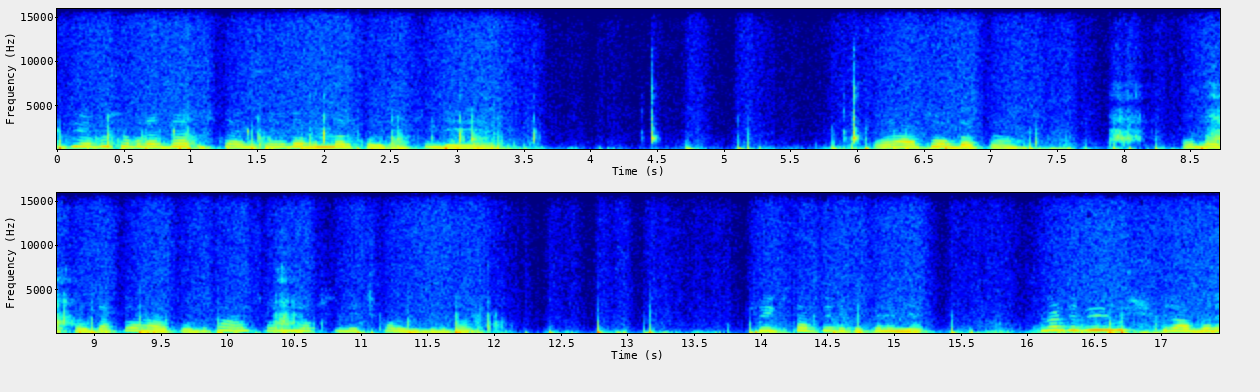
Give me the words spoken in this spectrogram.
Çünkü öbür sobalarda iki tanesini de bunları koyacağım. Şimdi 16 oldu hatta. 14 olacaktı 16 oldu. Tamam sorun yok. Şimdi çıkalım biz buradan. Şu iki tahtayı da keselim ya. Da büyümüş birazları.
